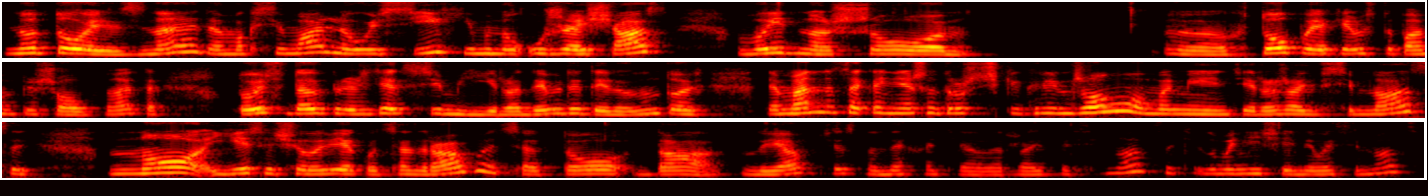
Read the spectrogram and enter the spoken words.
Ну, то знаєте, максимально у всіх, іменно уже зараз видно, що. Е, хто по яким стопам пішов, знаєте, хтось дав пріоритет сім'ї, родив дитину. Ну, тобто, для мене це, звісно, трошечки крінжово в моменті рожати в 17, но якщо чоловіку це нравиться, то да. Ну, я, чесно, не хотіла рожати в 18, ну, мені ще й не 18.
